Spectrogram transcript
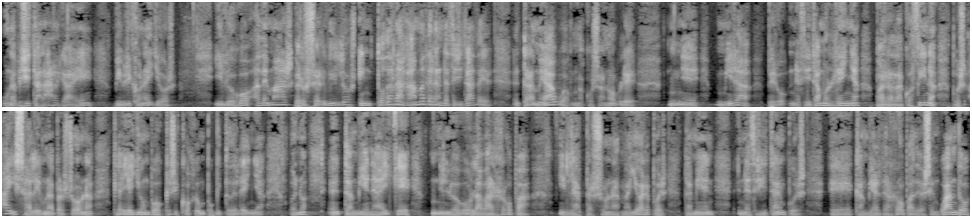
una visita larga, ¿eh? Vivir con ellos y luego además, pero servirlos en toda la gama de las necesidades. Tráeme agua, una cosa noble. Eh, mira, pero necesitamos leña para la cocina. Pues ahí sale una persona que hay allí un bosque y coge un poquito de leña. Bueno, eh, también hay que luego lavar ropa y las personas mayores pues también necesitan pues eh, cambiar de ropa de vez en cuando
